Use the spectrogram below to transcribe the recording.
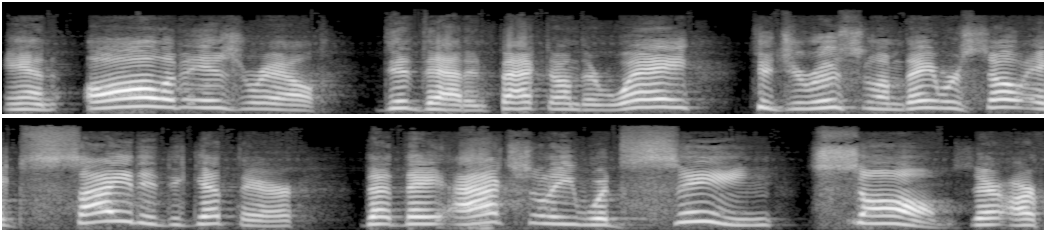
And all of Israel did that. In fact, on their way to Jerusalem, they were so excited to get there that they actually would sing psalms. There are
